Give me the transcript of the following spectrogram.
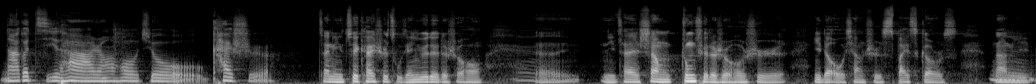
拿个吉他，然后就开始。在你最开始组建乐队的时候，嗯。呃，你在上中学的时候是你的偶像是 Spice Girls，那你嗯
